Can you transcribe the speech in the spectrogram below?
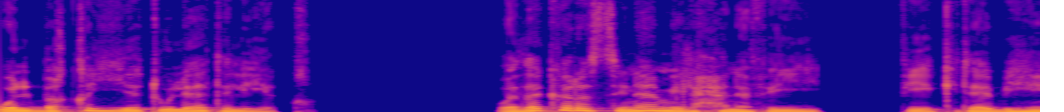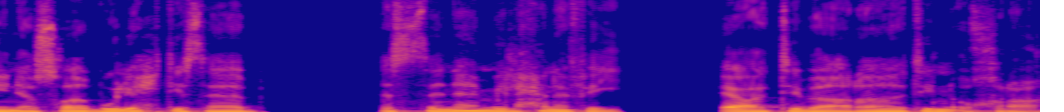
والبقية لا تليق. وذكر السنام الحنفي في كتابه نصاب الاحتساب السنام الحنفي اعتبارات أخرى.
